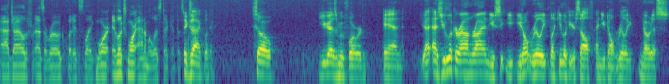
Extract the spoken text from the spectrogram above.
agile as a rogue, but it's like more it looks more animalistic at this point. Exactly. So, you guys move forward, and as you look around, Ryan, you see you, you don't really like you look at yourself and you don't really notice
